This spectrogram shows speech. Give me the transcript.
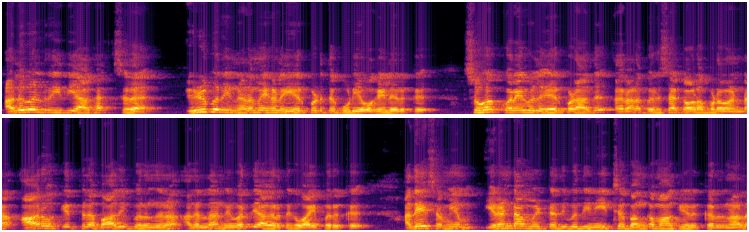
அலுவல் ரீதியாக சில இழுபறி நிலைமைகளை ஏற்படுத்தக்கூடிய வகையில் இருக்குது சுகக்குறைவில் ஏற்படாது. அதனால் பெருசாக கவலைப்பட வேண்டாம். ஆரோக்கியத்தில் பாதிப்பு இருந்ததுன்னா அதெல்லாம் நிவர்த்தி ஆகிறதுக்கு வாய்ப்பு இருக்குது அதே சமயம் இரண்டாம் வீட்டதிபதி நீச்ச பங்கமாகி இருக்கிறதுனால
